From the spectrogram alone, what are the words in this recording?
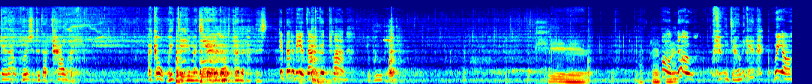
Get out closer to that tower. I can't wait to hear Magister Vaudin's plan about this. It better be a damn good plan. It will be. Okay. After Oh that- no! We're going down again? We are.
